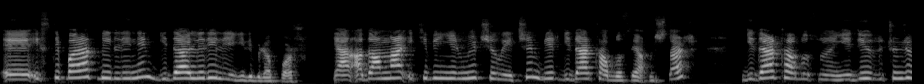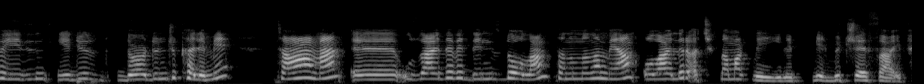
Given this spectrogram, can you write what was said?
E, istihbarat birliğinin giderleriyle ilgili bir rapor. Yani adamlar 2023 yılı için bir gider tablosu yapmışlar. Gider tablosunun 703. ve 704. kalemi tamamen e, uzayda ve denizde olan tanımlanamayan olayları açıklamakla ilgili bir bütçeye sahip.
